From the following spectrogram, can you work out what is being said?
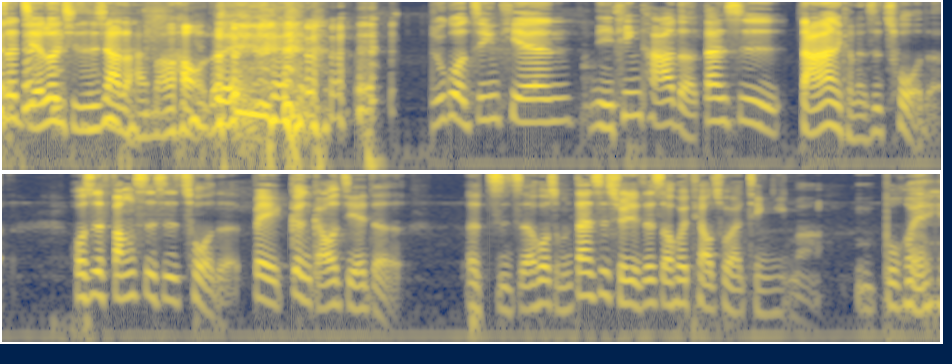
这结论其实下的还蛮好的。对。如果今天你听他的，但是答案可能是错的，或是方式是错的，被更高阶的呃指责或什么，但是学姐这时候会跳出来听你吗？不会，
